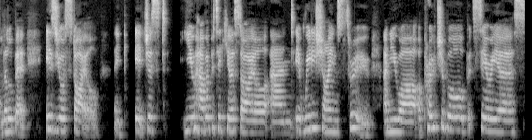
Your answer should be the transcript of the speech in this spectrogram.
a little bit, is your style. Like it just, you have a particular style and it really shines through and you are approachable but serious.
